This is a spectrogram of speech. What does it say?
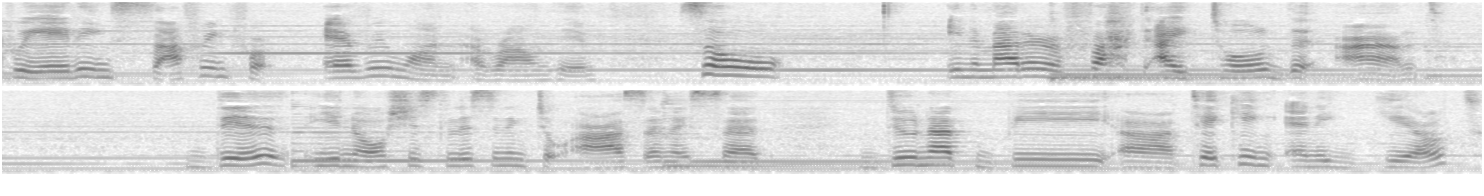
creating suffering for everyone around him. So, in a matter of fact, I told the aunt this, you know, she's listening to us, and I said, do not be uh, taking any guilt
